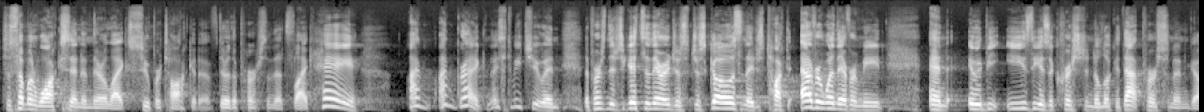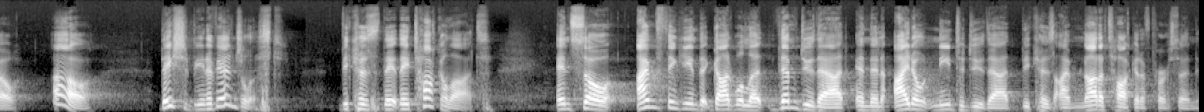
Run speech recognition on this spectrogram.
So someone walks in and they're like super talkative. They're the person that's like, hey, I'm, I'm Greg, nice to meet you. And the person that just gets in there and just, just goes and they just talk to everyone they ever meet. And it would be easy as a Christian to look at that person and go, oh, they should be an evangelist because they, they talk a lot. And so I'm thinking that God will let them do that, and then I don't need to do that because I'm not a talkative person.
